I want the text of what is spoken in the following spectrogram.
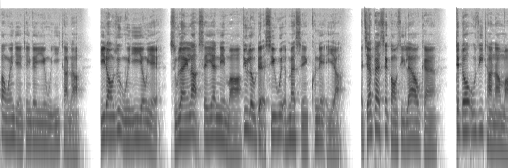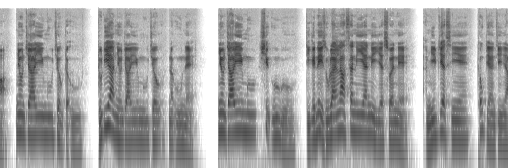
ပတ်ဝန်းကျင်ထိန်းသိမ်းရေးဝန်ကြီးဌာနပြည်ထောင်စုဝန်ကြီးရုံးရဲ့ဇူလိုင်လ10ရက်နေ့မှာပြုလုပ်တဲ့အစည်းအဝေးအမှတ်စဉ်9အရာအကြံဖက်စစ်ကောင်စီလက်အောက်ခံတစ်တော်ဦးစီးဌာနမှညွှန်ကြားရေးမှူးချုပ်တဦးဒုတိယညွှန်ကြားရေးမှူးချုပ်2ဦးနဲ့ညွှန်ကြားရေးမှူး10ဦးကိုဒီကနေ့ဇူလိုင်လ12ရက်နေ့ရက်စွဲနဲ့အမည်ပြည့်စည်ရင်ထုတ်ပြန်ကြေညာ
